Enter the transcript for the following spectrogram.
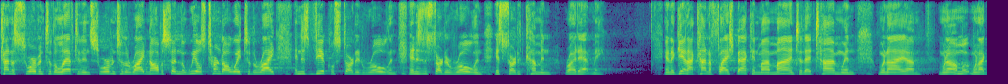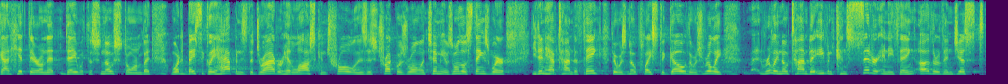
kind of swerving to the left and then swerving to the right. And all of a sudden, the wheels turned all the way to the right, and this vehicle started rolling. And as it started rolling, it started coming right at me. And again, I kind of flash back in my mind to that time when, when, I, um, when, I when I got hit there on that day with the snowstorm. But what basically happened is the driver had lost control. And as this truck was rolling to me, it was one of those things where you didn't have time to think. There was no place to go. There was really, really no time to even consider anything other than just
